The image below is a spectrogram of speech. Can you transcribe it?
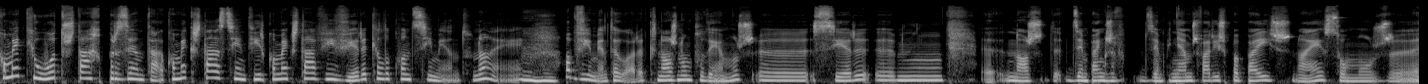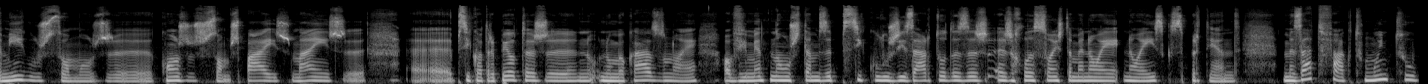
Como é que o outro está a representar, como é que está a sentir, como é que está a viver aquele acontecimento, não é? Uhum. Obviamente, agora que nós não podemos uh, ser, um, uh, nós desempenhamos vários papéis, não é? Somos uh, amigos, somos cônjuges, somos pais, mães, psicoterapeutas, no, no, meu caso, não é? Obviamente, não estamos a psicologizar todas as, as relações, também não é, não é isso que se pretende, mas há de facto muito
